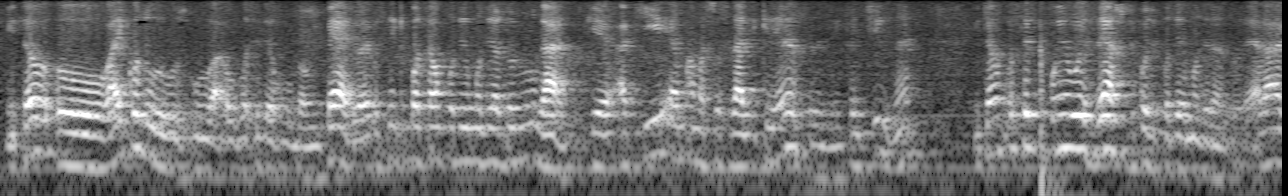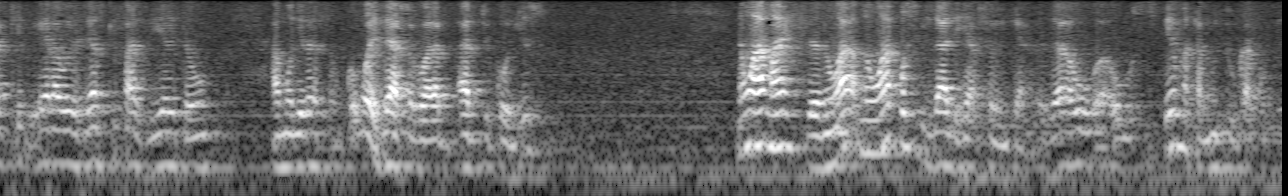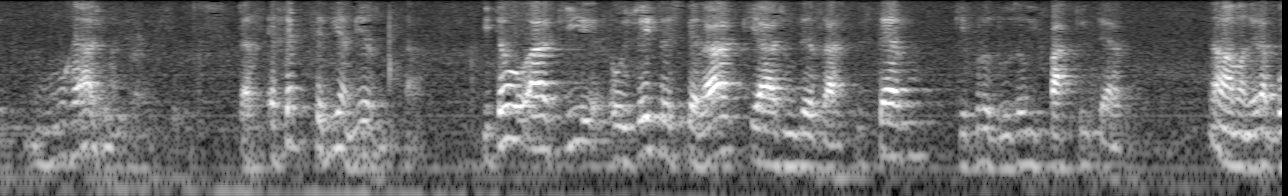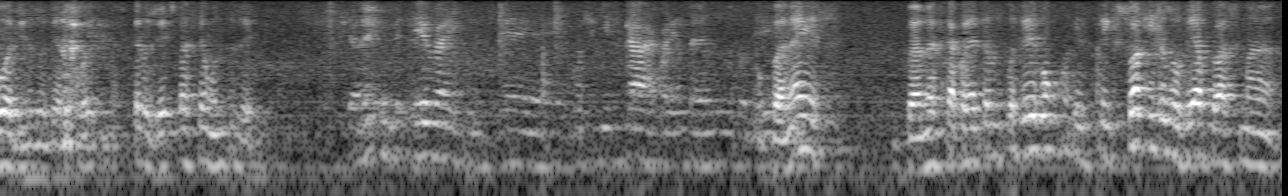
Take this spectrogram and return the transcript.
Então, o, aí quando o, o, você derruba o império, aí você tem que botar um poder moderador no lugar, porque aqui é uma, uma sociedade de crianças, infantis, né? Então você põe o exército ficou de poder moderador. Era, era o exército que fazia, então, a moderação. Como o exército agora abdicou disso, não há mais, não há, não há possibilidade de reação interna. O, o sistema está muito não, não reage mais. Tá? É septicemia mesmo. Tá? Então, aqui o jeito é esperar que haja um desastre externo que produza um impacto interno. Não é uma maneira boa de resolver as coisas, mas pelo jeito vai ser o único jeito. Que o PT vai é, conseguir ficar 40 anos no poder? O plano é esse. O plano é ficar 40 anos no poder. Eles tem que só quem resolver a próxima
